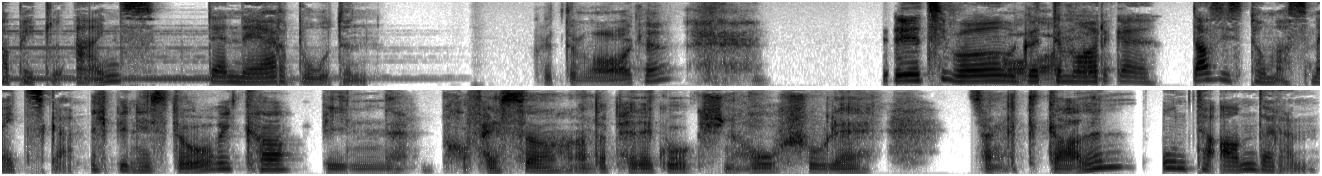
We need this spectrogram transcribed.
Kapitel 1 Der Nährboden. Guten Morgen. Grüezi wohl, Morgen. guten Morgen. Das ist Thomas Metzger. Ich bin Historiker, bin Professor an der Pädagogischen Hochschule St. Gallen. Unter anderem.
